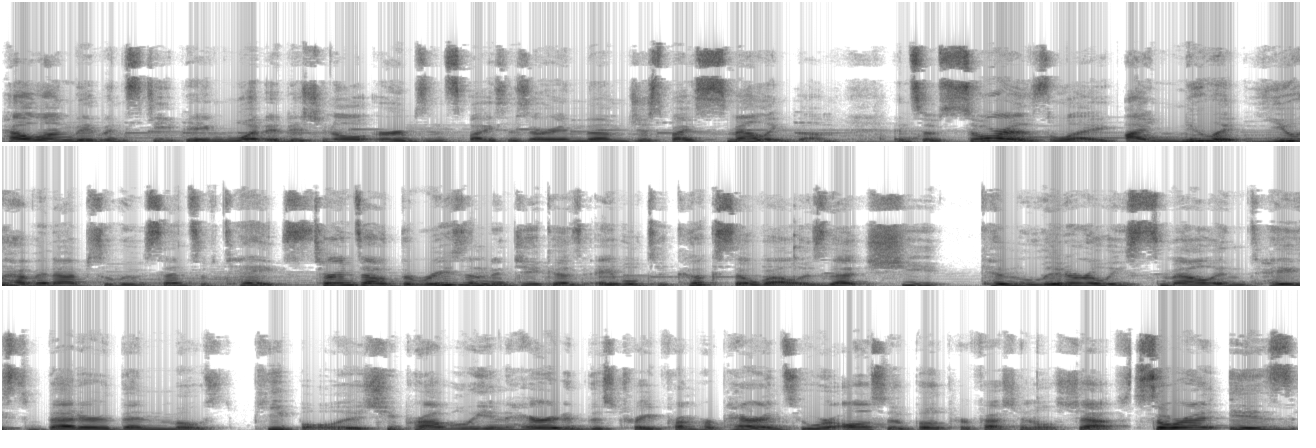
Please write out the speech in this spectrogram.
how long they've been steeping, what additional herbs and spices are in them just by smelling them. And so Sora's like, I knew it, you have an absolute sense of taste. Turns out the reason Najika is able to cook so well is that she can literally smell and taste better than most people. She probably inherited this trait from her parents who were also both professional chefs. Sora is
